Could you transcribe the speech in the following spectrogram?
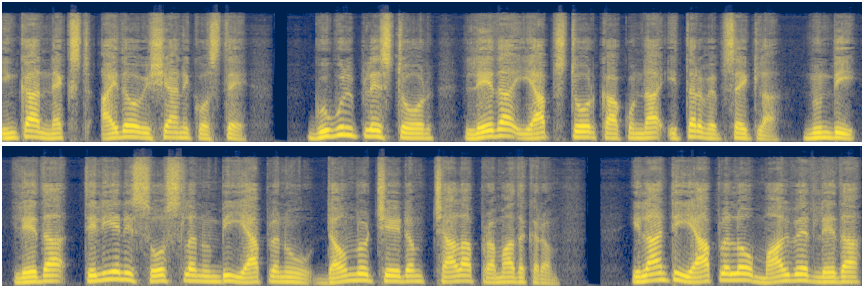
ఇంకా నెక్స్ట్ ఐదవ విషయానికొస్తే గూగుల్ ప్లే స్టోర్ లేదా యాప్ స్టోర్ కాకుండా ఇతర వెబ్సైట్ల నుండి లేదా తెలియని సోర్స్ల నుండి యాప్లను డౌన్లోడ్ చేయడం చాలా ప్రమాదకరం. ఇలాంటి యాప్లలో మాల్వేర్ లేదా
